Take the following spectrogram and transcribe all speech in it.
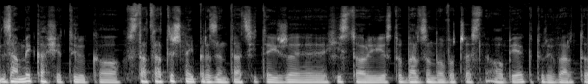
zamyka się tylko w statystycznej prezentacji tejże historii. Jest to bardzo nowoczesny obiekt, który warto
